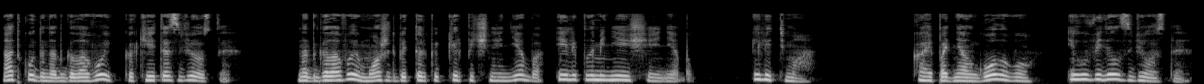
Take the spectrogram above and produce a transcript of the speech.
Откуда над головой какие-то звезды? Над головой может быть только кирпичное небо или пламенеющее небо, или тьма. Кай поднял голову и увидел звезды.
